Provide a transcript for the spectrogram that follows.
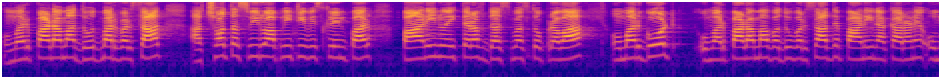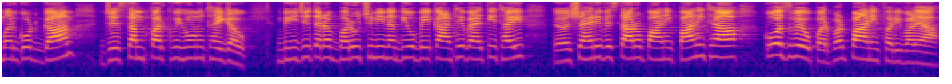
ઉમરપાડામાં ધોધમાર વરસાદ. આ છ તસવીરો આપની ટીવી સ્ક્રીન પર. પાણીનો એક તરફ ધસમસતો પ્રવાહ. ઉમરગોટ, ઉમરપાડામાં વધુ વરસાદને પાણીના કારણે ઉમરગોટ ગામ, જે સંપર્ક વિહોણું થઈ ગયું. બીજી તરફ ભરૂચની નદીઓ બે કાંઠે વહેતી થઈ. શહેરી વિસ્તારો પાણી પાણી થયા. કોઝવે ઉપર પણ પાણી ફરી વળ્યા.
